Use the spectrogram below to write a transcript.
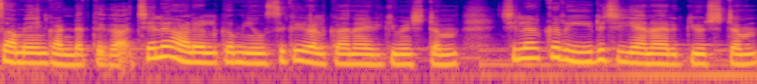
സമയം കണ്ടെത്തുക. ചില ആളുകൾക്ക് മ്യൂസിക് കേൾക്കാനായിരിക്കും ഇഷ്ടം. ചിലർക്ക് റീഡ് ചെയ്യാനായിരിക്കും ഇഷ്ടം.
